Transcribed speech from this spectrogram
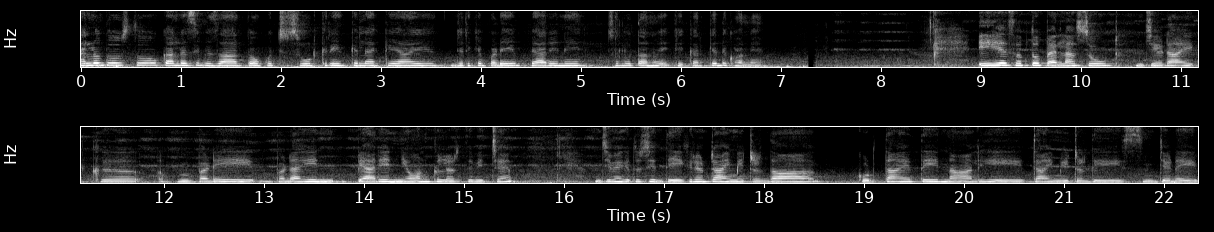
ਹੈਲੋ ਦੋਸਤੋ ਕੱਲ ਅਸੀਂ ਬਾਜ਼ਾਰ ਤੋਂ ਕੁਝ ਸੂਟ ਖਰੀਦ ਕੇ ਲੈ ਕੇ ਆਏ ਜਿਹੜੇ ਕਿ ਬੜੇ ਪਿਆਰੇ ਨੇ ਚਲੋ ਤੁਹਾਨੂੰ ਇੱਕ ਇੱਕ ਕਰਕੇ ਦਿਖਾਉਂਦੇ ਹਾਂ ਇਹ ਹੈ ਸਭ ਤੋਂ ਪਹਿਲਾ ਸੂਟ ਜਿਹੜਾ ਇੱਕ ਬੜੇ ਬੜਾ ਹੀ ਪਿਆਰੇ ਨਿਓਨ ਕਲਰ ਦੇ ਵਿੱਚ ਹੈ ਜਿਵੇਂ ਕਿ ਤੁਸੀਂ ਦੇਖ ਰਹੇ ਹੋ 2.5 ਮੀਟਰ ਦਾ ਕੁੜਤਾ ਹੈ ਤੇ ਨਾਲ ਹੀ 2.5 ਮੀਟਰ ਦੀ ਜਿਹੜੇ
